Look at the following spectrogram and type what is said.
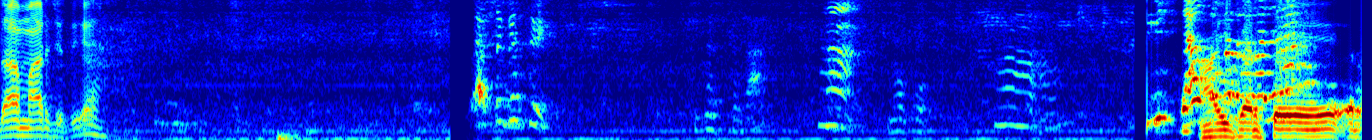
दहा मार्च होती का? आता कसे बसतं का? हा. नको. आई करते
